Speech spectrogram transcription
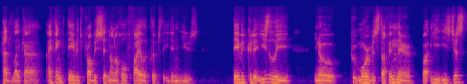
had like a i think david's probably sitting on a whole file of clips that he didn't use. David could have easily you know put more of his stuff in there but he, he's just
